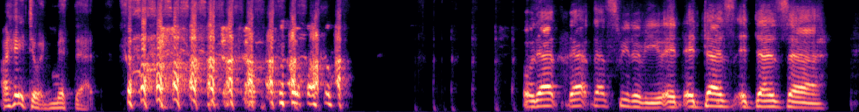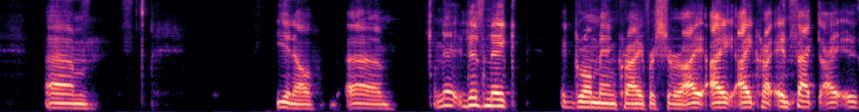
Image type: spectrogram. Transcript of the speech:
I hate to admit that. Oh, that that that's sweet of you. It it does it does uh um you know um it does make a grown man cry for sure. I I I cry. In fact, I it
